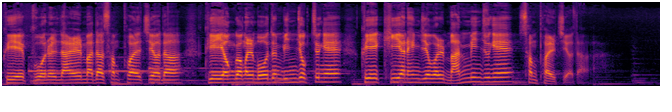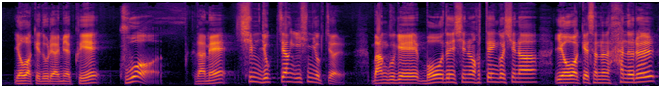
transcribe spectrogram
그의 구원을 날마다 선포할지어다 그의 영광을 모든 민족 중에 그의 기이한 행적을 만민 중에 선포할지어다 여호와께 노래하며 그의 구원. 그다음에 16장 26절 만국의 모든 신은 헛된 것이나 여호와께서는 하늘을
